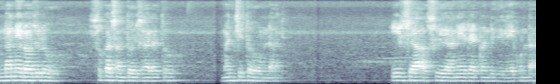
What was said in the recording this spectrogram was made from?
ఉన్నన్ని రోజులు సుఖ సంతోషాలతో మంచితో ఉండాలి. ఈర్ష అసూయ అనేటటువంటిది లేకుండా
